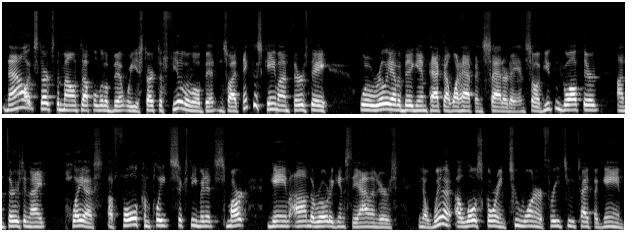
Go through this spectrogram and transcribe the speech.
now it starts to mount up a little bit where you start to feel a little bit. And so I think this game on Thursday will really have a big impact on what happens Saturday. And so if you can go out there on Thursday night, play a, a full, complete 60 minute smart game on the road against the Islanders, you know, win a, a low scoring 2 1 or 3 2 type of game,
